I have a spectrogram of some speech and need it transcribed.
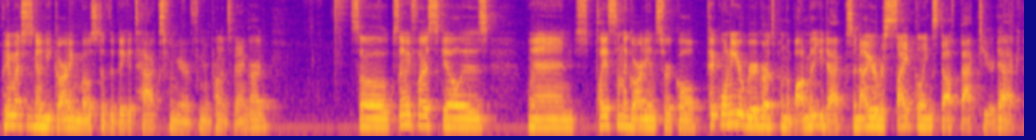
pretty much is going to be guarding most of the big attacks from your from your opponent's Vanguard. So Sleimy Flare's skill is when placed in the Guardian Circle, pick one of your rear guards from the bottom of your deck. So now you're recycling stuff back to your deck.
